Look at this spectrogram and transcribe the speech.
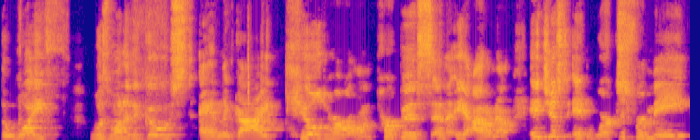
the wife was one of the ghosts, and the guy killed her on purpose. And yeah, I don't know. It just it works for me.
